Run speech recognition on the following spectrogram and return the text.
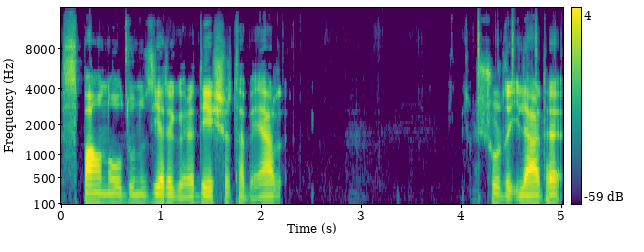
Spawn olduğunuz yere göre değişir tabii. Eğer şurada ileride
